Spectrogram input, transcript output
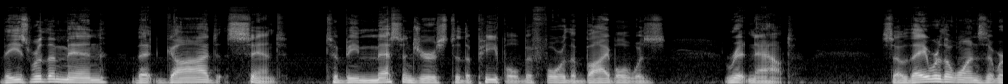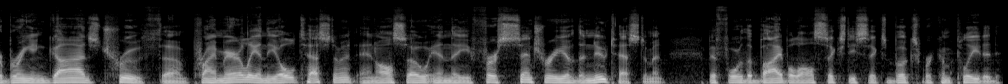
These were the men that God sent to be messengers to the people before the Bible was written out. So they were the ones that were bringing God's truth, uh, primarily in the Old Testament and also in the first century of the New Testament, before the Bible, all 66 books were completed.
